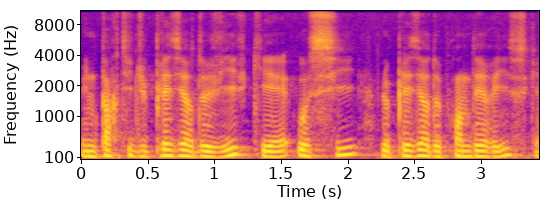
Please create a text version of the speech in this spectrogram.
une partie du plaisir de vivre qui est aussi le plaisir de prendre des risques,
